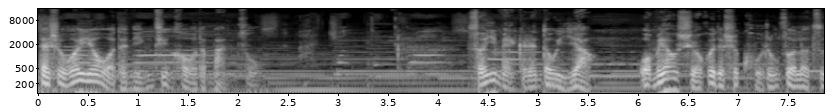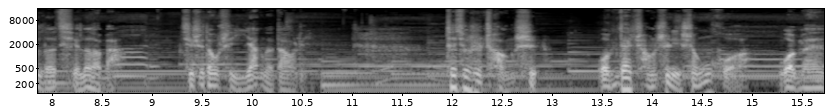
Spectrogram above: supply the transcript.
但是我也有我的宁静和我的满足。所以每个人都一样，我们要学会的是苦中作乐，自得其乐吧。其实都是一样的道理。这就是城市，我们在城市里生活。我们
